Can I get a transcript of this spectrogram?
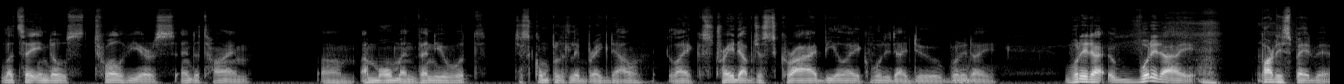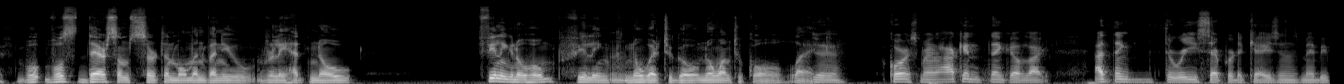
let's say, in those twelve years and the time, um, a moment when you would just completely break down, like straight up, just cry, be like, "What did I do? What did I, what did I, what did I participate with?" W- was there some certain moment when you really had no feeling, no home, feeling Mm. nowhere to go, no one to call, like, Yeah, course, man. I can think of like, I think three separate occasions, maybe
